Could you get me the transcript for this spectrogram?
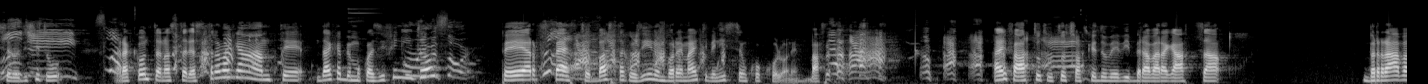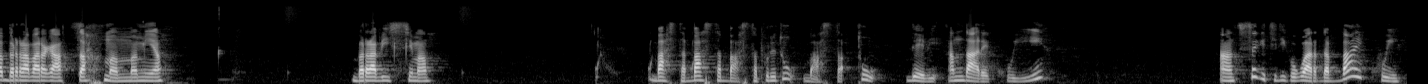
se lo dici tu Racconta una storia stravagante. Dai che abbiamo quasi finito. Perfetto, basta così, non vorrei mai ti venisse un coccolone. Basta. Hai fatto tutto ciò che dovevi, brava ragazza. Brava, brava ragazza, mamma mia. Bravissima. Basta, basta, basta, pure tu, basta. Tu devi andare qui. Anzi, sai che ti dico? Guarda, vai qui.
